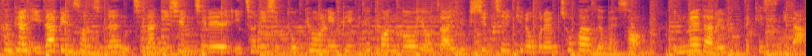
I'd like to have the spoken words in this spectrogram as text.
한편 이다빈 선수는 지난 27일 2020 도쿄올림픽 태권도 여자 67kg 초과급에서 은메달을 획득했습니다.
